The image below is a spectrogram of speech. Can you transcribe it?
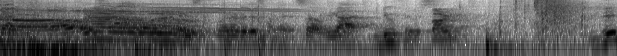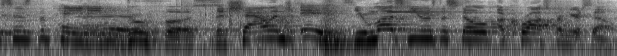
No, it's that one. It's whatever this one is. So we got doofus. This is the painting. Doofus. The challenge is you must use the stove across from yourself.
